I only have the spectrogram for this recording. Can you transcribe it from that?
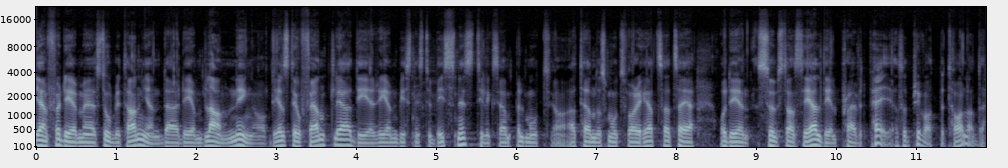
Jämför det med Storbritannien där det är en blandning av dels det offentliga, det är ren business to business, till exempel mot ja, Attendos motsvarighet så att säga. Och det är en substantiell del private pay, alltså privat betalande.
